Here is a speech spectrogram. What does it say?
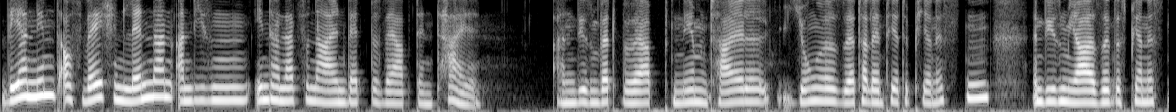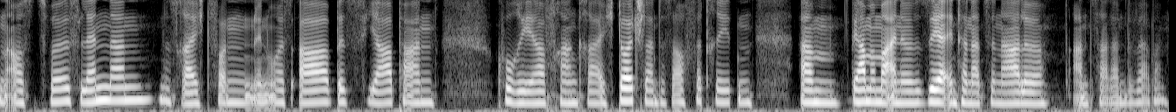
Wer nimmt aus welchen Ländern an diesem internationalen Wettbewerb denn teil? An diesem Wettbewerb nehmen teil junge, sehr talentierte Pianisten. In diesem Jahr sind es Pianisten aus zwölf Ländern. Das reicht von den USA bis Japan, Korea, Frankreich, Deutschland ist auch vertreten. Ähm, wir haben immer eine sehr internationale Anzahl an Bewerbern.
